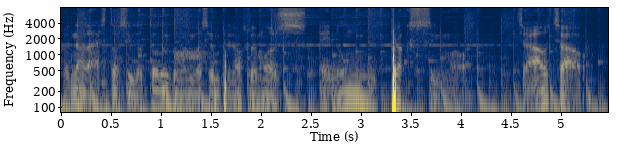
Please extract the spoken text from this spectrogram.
Pues nada, esto ha sido todo y como digo siempre nos vemos en un próximo. Chao, chao.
